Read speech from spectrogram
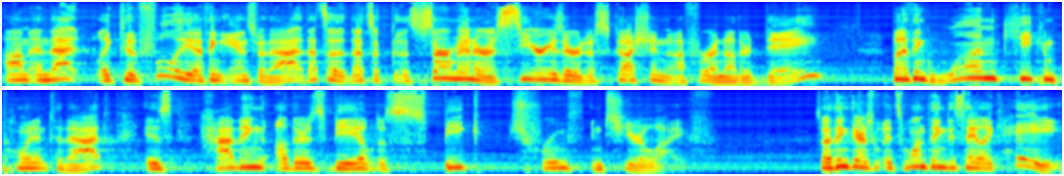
Um, and that, like, to fully, I think, answer that, that's a that's a, a sermon or a series or a discussion uh, for another day. But I think one key component to that is having others be able to speak truth into your life. So I think there's it's one thing to say like, hey,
